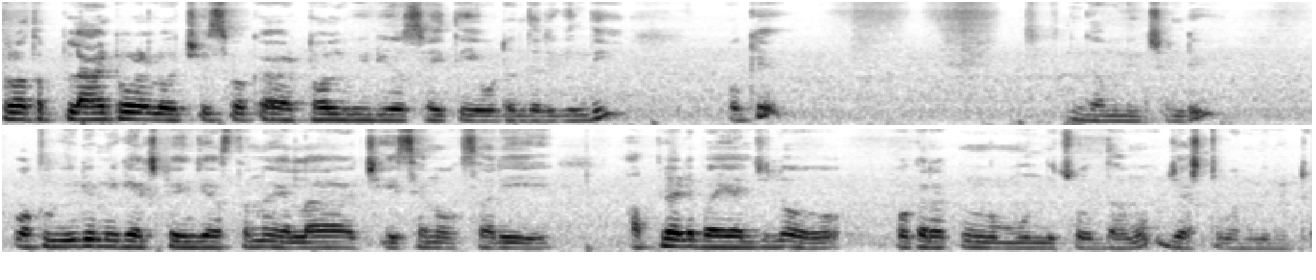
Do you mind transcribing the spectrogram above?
తర్వాత ప్లాంట్ వాళ్ళు వచ్చేసి ఒక ట్వెల్వ్ వీడియోస్ అయితే ఇవ్వడం జరిగింది. ఓకే? గమనించండి. ఒక వీడియో మీకు ఎక్స్ప్లెయిన్ చేస్తాను ఎలా చేశాను ఒకసారి అప్లైడ్ బయాలజీలో ఒక రకంగా ముందు చూద్దాము. Just one minute.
